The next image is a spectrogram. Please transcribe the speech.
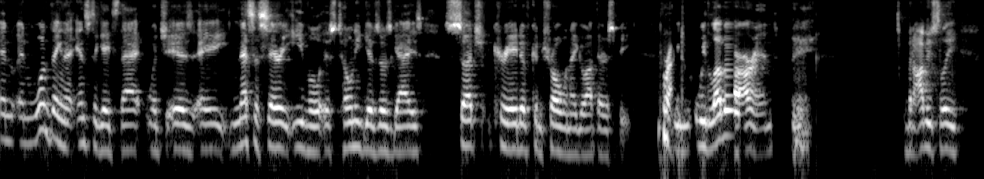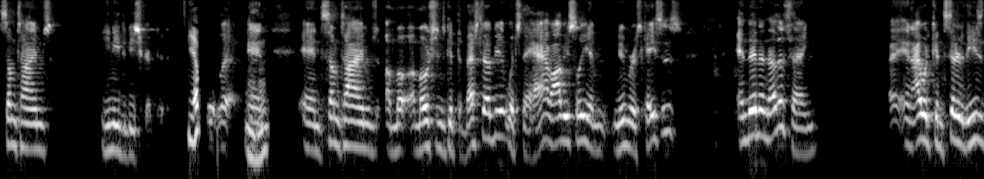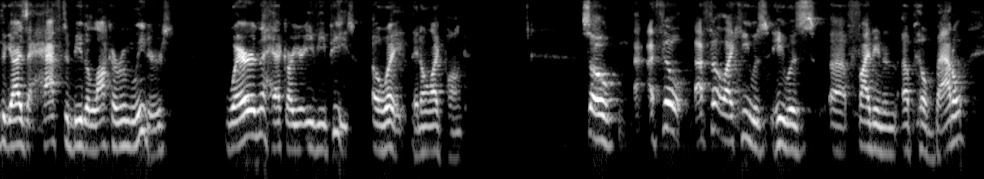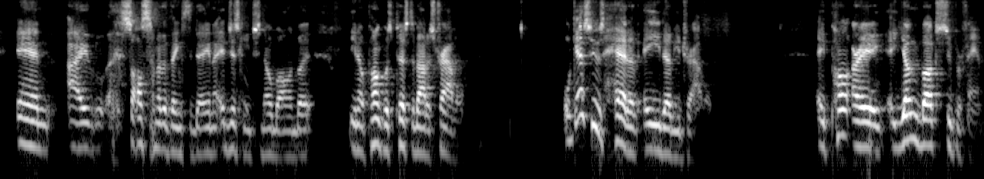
And and one thing that instigates that which is a necessary evil is tony gives those guys such creative control when they go out there to speak. Correct. We, we love it our end, but obviously sometimes you need to be scripted. Yep. And mm-hmm. and sometimes emo- emotions get the best of you, which they have obviously in numerous cases. And then another thing, and I would consider these the guys that have to be the locker room leaders. Where in the heck are your EVPs? Oh wait, they don't like Punk. So I feel I felt like he was he was uh, fighting an uphill battle, and I saw some of the things today, and it just keeps snowballing. But you know, Punk was pissed about his travel. Well, guess who's head of AEW travel? A punk or a, a young Bucks super fan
